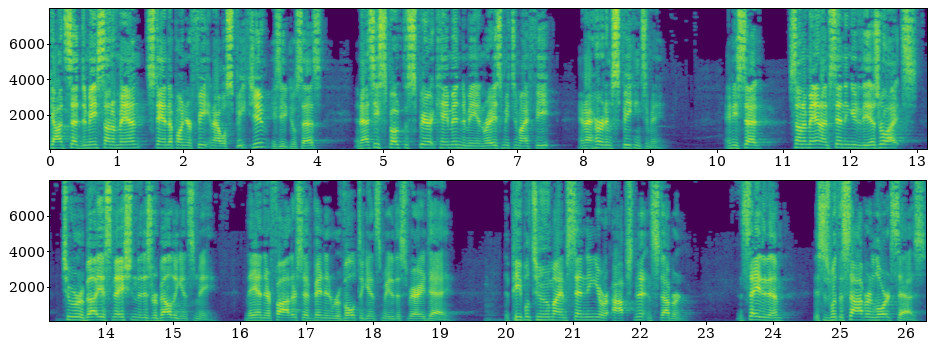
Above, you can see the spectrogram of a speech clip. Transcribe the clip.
God said to me, son of man, stand up on your feet and I will speak to you, Ezekiel says. And as he spoke, the Spirit came into me and raised me to my feet, and I heard him speaking to me. And he said, son of man, I'm sending you to the Israelites, to a rebellious nation that has rebelled against me. They and their fathers have been in revolt against me to this very day. The people to whom I am sending you are obstinate and stubborn. And say to them, this is what the sovereign Lord says.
